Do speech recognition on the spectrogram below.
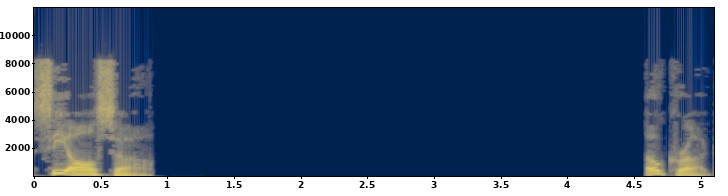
See also Okrug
